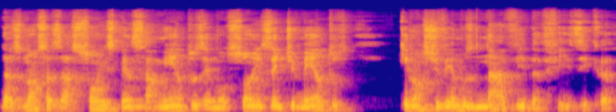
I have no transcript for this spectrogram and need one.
das nossas ações, pensamentos, emoções, sentimentos que nós tivemos na vida física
